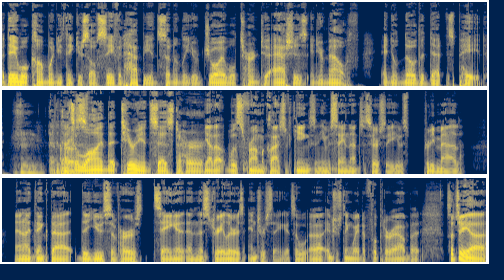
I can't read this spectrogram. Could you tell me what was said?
a day will come when you think yourself safe and happy, and suddenly your joy will turn to ashes in your mouth, and you'll know the debt is paid. And that's a line that Tyrion says to her. Yeah, that was from A Clash of Kings, and he was saying that to Cersei. He was pretty mad, and I think that the use of her saying it in this trailer is interesting. It's a uh, interesting way to flip it around, but such a uh,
